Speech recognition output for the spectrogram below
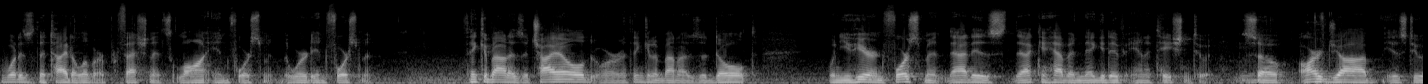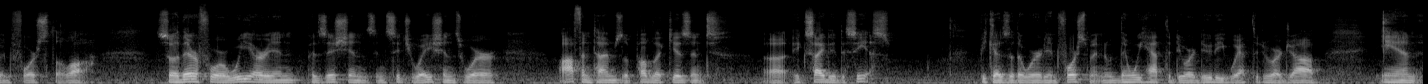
what is the title of our profession, it's law enforcement, the word enforcement. Think about as a child or thinking about as an adult, when you hear enforcement, that is that can have a negative annotation to it. Mm-hmm. So our job is to enforce the law. So therefore, we are in positions in situations where oftentimes the public isn't uh, excited to see us because of the word enforcement. And then we have to do our duty, we have to do our job. And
